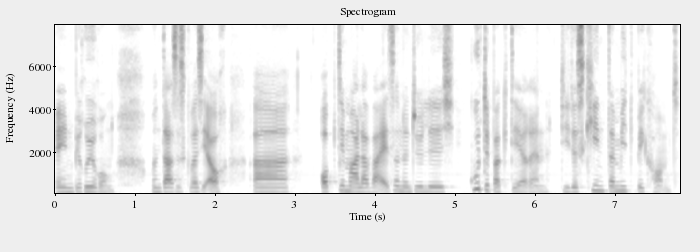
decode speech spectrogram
in, Berührung. Und das ist quasi auch äh, optimalerweise natürlich gute Bakterien, die das Kind dann mitbekommt,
